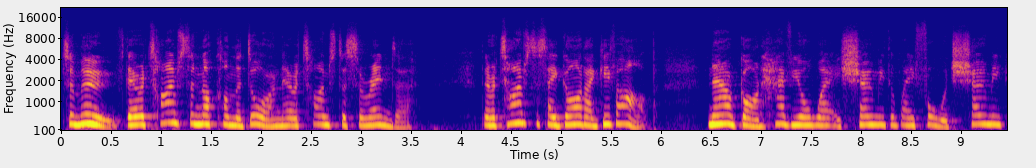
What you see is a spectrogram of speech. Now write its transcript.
to move. There are times to knock on the door and there are times to surrender. There are times to say, God, I give up. Now, God, have your way. Show me the way forward. Show me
